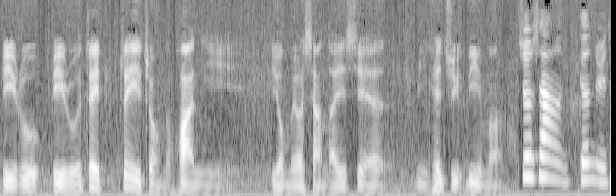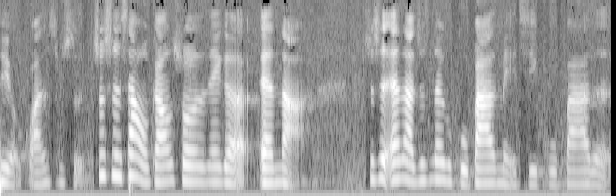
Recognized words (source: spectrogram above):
比如比如这这一种的话，你有没有想到一些？你可以举例吗？就像跟女体有关，是不是？就是像我刚刚说的那个安娜，就是安娜，就是那个古巴美籍古巴的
